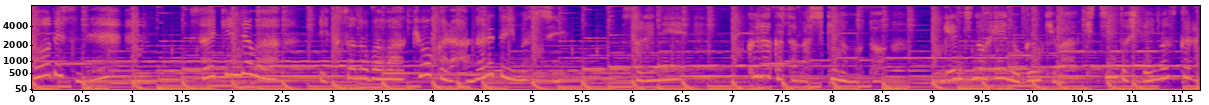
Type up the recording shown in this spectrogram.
そうですね。最近では戦の場は今日から離れていますしそれにクラカ様指揮のもと源氏の兵の軍旗はきちんとしていますから。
